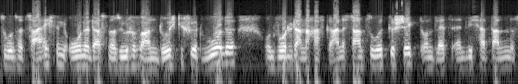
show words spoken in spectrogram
zu unterzeichnen, ohne dass ein Asylverfahren durchgeführt wurde und wurde dann nach Afghanistan zurückgeschickt und letztendlich hat dann das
